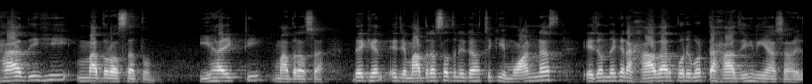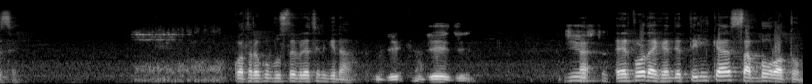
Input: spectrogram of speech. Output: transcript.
হাদিহি মাদ্রাসাতুন ইহা একটি মাদ্রাসা। দেখেন এই যে মাদ্রাসাতুন এটা হচ্ছে কি মোয়ান্নাস এই জন্য এখানে হাদার পরিবর্তে হাজিহি নিয়ে আসা হয়েছে। কথাটা খুব বুঝতে পেরেছেন কিনা? জি জি জি। জি হ্যাঁ, এরপর দেখেন যে তিলকা সাব্য রতন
